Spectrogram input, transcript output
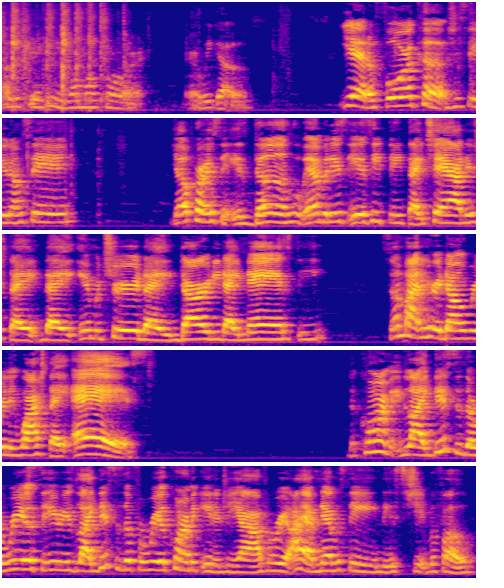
Oh, let's see. Give me one more card. There we go. Yeah, the four cups. You see what I'm saying? Your person is done. Whoever this is, he think they childish, they they immature, they dirty, they nasty. Somebody here don't really wash their ass. The karmic, like this is a real series. Like this is a for real karmic energy, y'all. For real, I have never seen this shit before.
